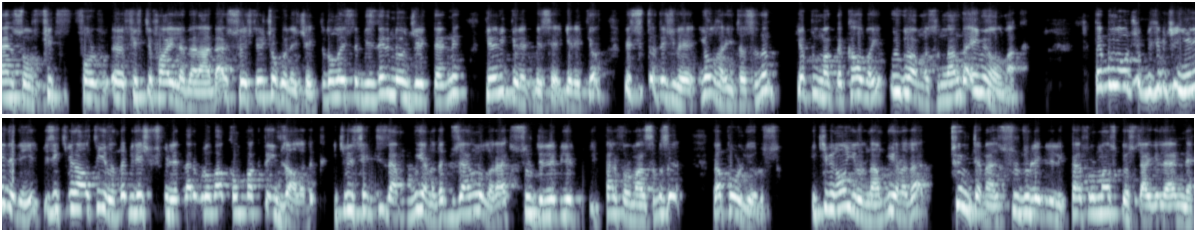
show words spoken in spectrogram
en son Fit for 55 e, ile beraber süreçleri çok öne çekti. Dolayısıyla bizlerin de önceliklerini dinamik yönetmesi gerekiyor ve strateji ve yol haritasının yapılmakta kalmayıp uygulanmasından da emin olmak. Tabii bu yolculuk bizim için yeni de değil. Biz 2006 yılında Birleşmiş Milletler Global Kompakt'ı imzaladık. 2008'den bu yana da düzenli olarak sürdürülebilir performansımızı raporluyoruz. 2010 yılından bu yana da tüm temel sürdürülebilirlik performans göstergelerini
